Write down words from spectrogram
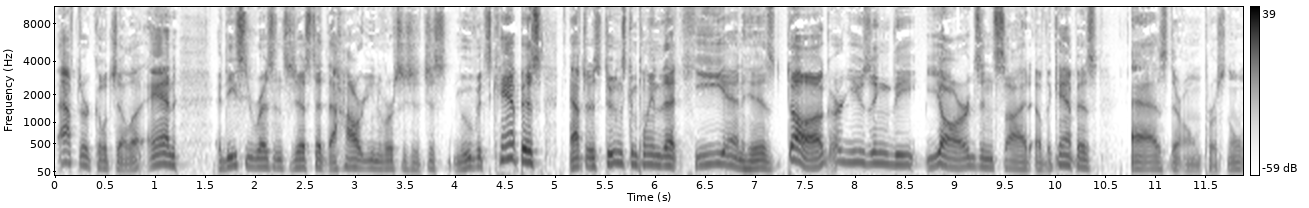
after Coachella. And a DC resident suggests that Howard University should just move its campus after the students complained that he and his dog are using the yards inside of the campus as their own personal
